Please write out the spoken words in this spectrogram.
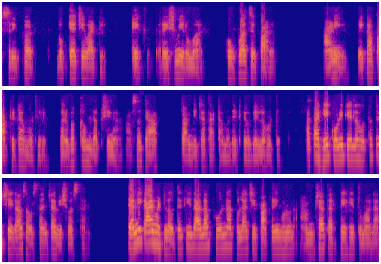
श्रीफळ बुक्याची वाटी एक रेशमी रुमाल कुंकवाचे पाळ आणि एका पाकिटामध्ये भरभक्कम दक्षिणा असं त्या चांदीच्या ताटामध्ये ठेवलेलं होतं. आता हे कोणी केलं होतं? तर शेगाव संस्थांच्या विश्वस्तांनी. त्यांनी काय म्हटलं होतं की दादा फुल ना फुलाची पाकळी म्हणून आमच्यातर्फे हे तुम्हाला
